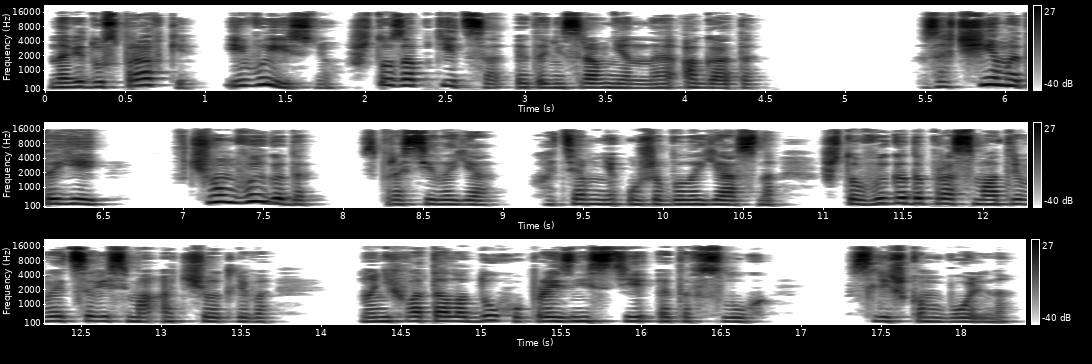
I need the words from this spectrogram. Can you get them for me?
«Наведу справки и выясню, что за птица эта несравненная Агата». «Зачем это ей? В чем выгода?» – спросила я, хотя мне уже было ясно, что выгода просматривается весьма отчетливо, но не хватало духу произнести это вслух. Слишком больно.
